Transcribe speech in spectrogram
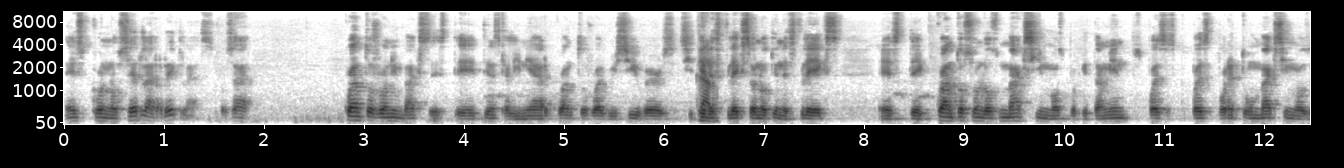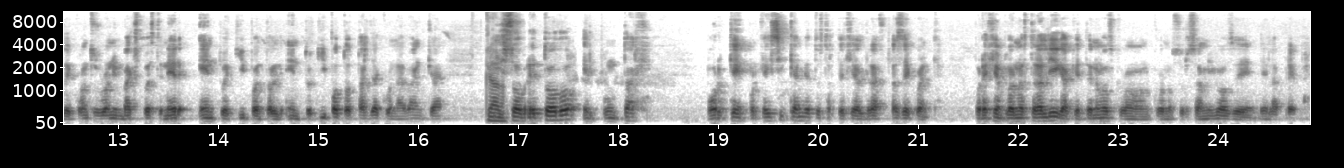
es conocer las reglas. O sea, cuántos running backs este, tienes que alinear, cuántos wide receivers, si tienes flex o no tienes flex, este, cuántos son los máximos, porque también puedes, puedes poner tu máximo de cuántos running backs puedes tener en tu equipo, en tu, equipo total ya con la banca. Y sobre todo el puntaje. ¿Por qué? Porque ahí sí cambia tu estrategia del draft, haz de cuenta. Por ejemplo, nuestra liga que tenemos con, con nuestros amigos de, de, la prepa.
